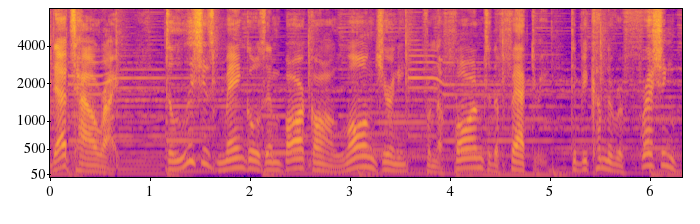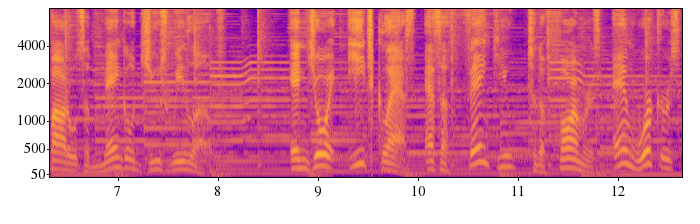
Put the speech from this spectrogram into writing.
That's how right. Delicious mangoes embark on a long journey from the farm to the factory to become the refreshing bottles of mango juice we love. Enjoy each glass as a thank you to the farmers and workers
